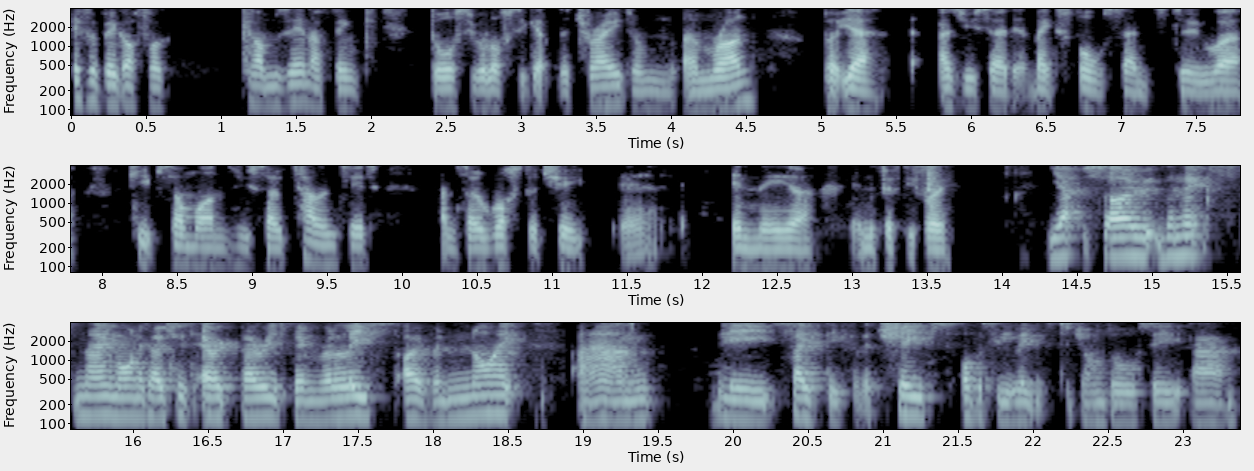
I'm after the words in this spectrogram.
if a big offer comes in, I think Dorsey will obviously get the trade and, and run. But yeah, as you said, it makes full sense to uh, keep someone who's so talented and so roster cheap in the uh, in the 53. Yep. So the next name I want to go to is Eric Berry. He's been released overnight. Um, the safety for the Chiefs obviously links to John Dorsey um,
